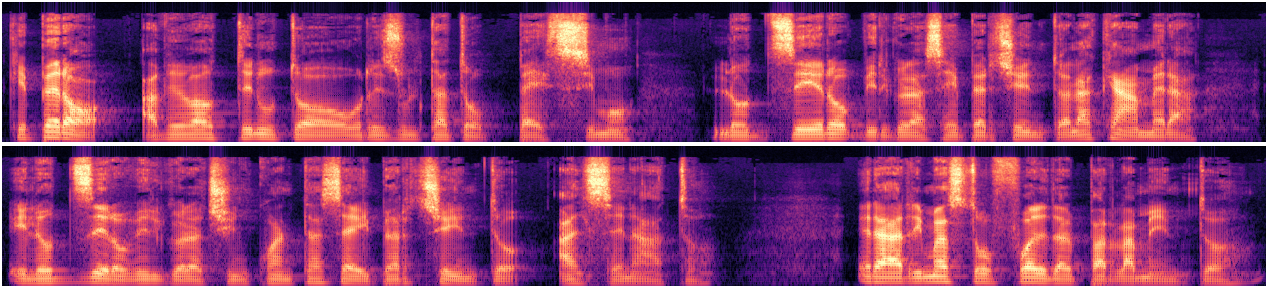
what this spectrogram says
che però aveva ottenuto un risultato pessimo, lo 0,6% alla Camera e lo 0,56% al Senato. Era rimasto fuori dal Parlamento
